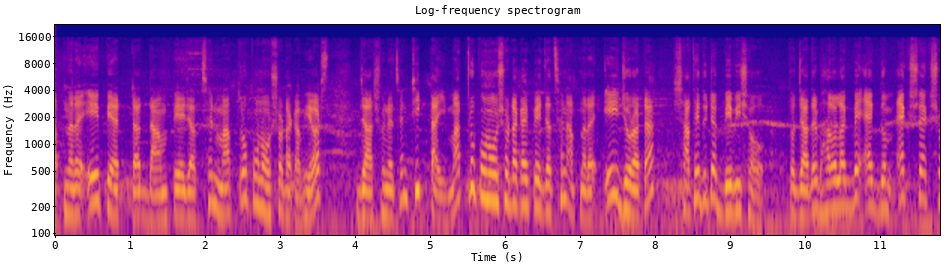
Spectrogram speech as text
আপনারা এই পেয়ারটার দাম পেয়ে যাচ্ছেন মাত্র পনেরোশো টাকা ভিওর্স যা শুনেছেন ঠিক তাই, মাত্র পনেরোশো টাকায় পেয়ে যাচ্ছেন আপনারা এই জোড়াটা, সাথে দুইটা বেবি সহ। তো যাদের ভালো লাগবে, একদম একশো একশো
